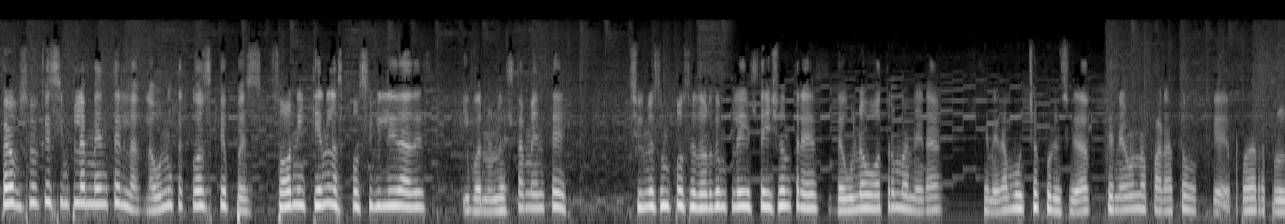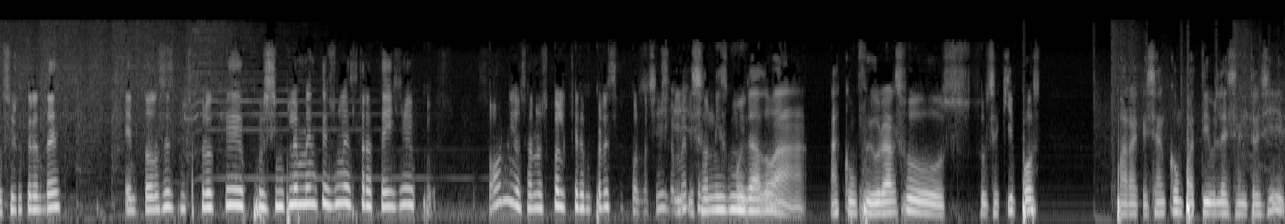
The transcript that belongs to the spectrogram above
Pero pues creo que simplemente la, la única cosa es que pues Sony tiene las posibilidades y bueno, honestamente, si uno es un poseedor de un PlayStation 3, de una u otra manera genera mucha curiosidad tener un aparato que pueda reproducir 3D. Entonces, pues creo que pues simplemente es una estrategia pues Sony, o sea, no es cualquier empresa con la Y Sony es muy dado a, a configurar sus, sus equipos para que sean compatibles entre sí.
